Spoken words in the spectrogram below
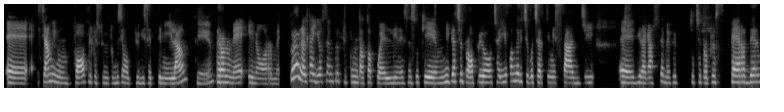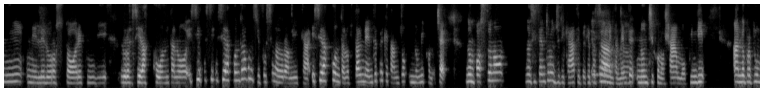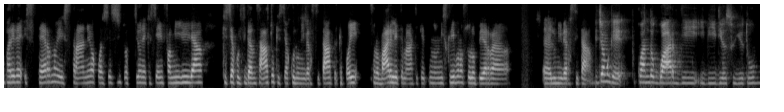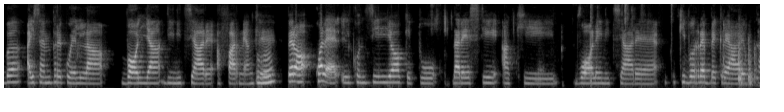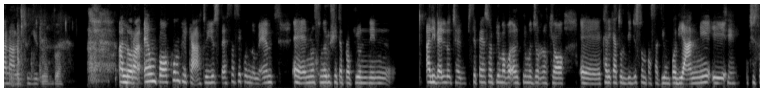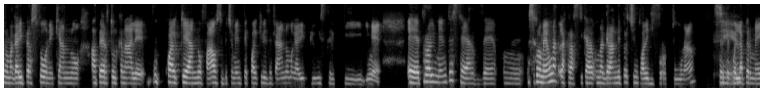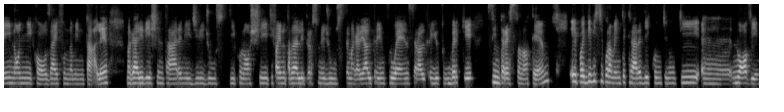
eh, siamo in un po' perché su YouTube siamo più di 7000, sì. però non è enorme. Però in realtà io ho sempre più puntato a quelli, nel senso che mi piace proprio, cioè io quando ricevo certi messaggi eh, di ragazze a me piace proprio perdermi nelle loro storie, quindi loro si raccontano e si, si, si, raccontano come se fossi una loro amica e si raccontano totalmente perché tanto non mi conoscono, cioè non possono, non si sentono giudicate perché esatto. fondamentalmente non ci conosciamo, quindi hanno proprio un parere esterno e estraneo a qualsiasi situazione, che sia in famiglia, che sia col fidanzato, che sia con l'università, perché poi sono varie le tematiche, non mi scrivono solo per eh, l'università. Diciamo che quando guardi i video su YouTube hai sempre quella voglia di iniziare a farne anche. Mm-hmm. Però qual è il consiglio che tu daresti a chi vuole iniziare, chi vorrebbe creare un canale su YouTube? Allora, è un po' complicato. Io stessa, secondo me, eh, non sono riuscita proprio nel, a livello, cioè, se penso al primo, al primo giorno che ho eh, caricato il video, sono passati un po' di anni e sì. ci sono magari persone che hanno aperto il canale qualche anno fa o semplicemente qualche mese fa hanno magari più iscritti di me. Eh, probabilmente serve, mh, mm, secondo me, una, la classica, una grande percentuale di fortuna perché sì. quella per me in ogni cosa è fondamentale. Magari riesci a entrare nei giri giusti, conosci, ti fai notare dalle persone giuste, magari altri influencer, altri youtuber che si interessano a te e poi devi sicuramente creare dei contenuti eh, nuovi,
